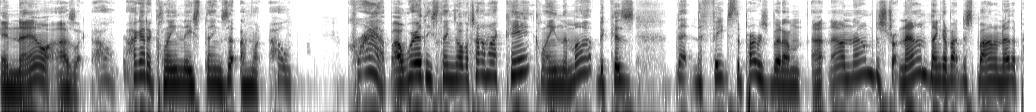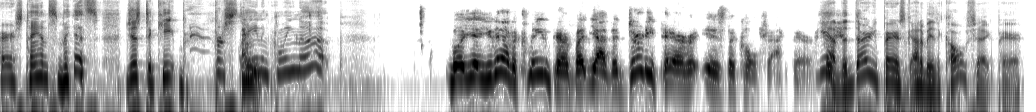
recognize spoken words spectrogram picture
and now I was like, oh, I got to clean these things up. I'm like, oh, crap! I wear these things all the time. I can't clean them up because that defeats the purpose. But I'm I, now now I'm just now I'm thinking about just buying another pair of Stan Smiths just to keep pristine and clean up. Well, yeah, you can have a clean pair, but yeah, the dirty pair is the Kolchak pair. Yeah, the dirty pair's got to be the Kolchak pair.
